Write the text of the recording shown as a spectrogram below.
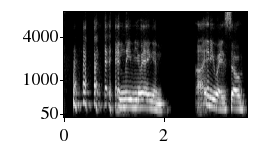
and leave you hanging. Uh, anyways, so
